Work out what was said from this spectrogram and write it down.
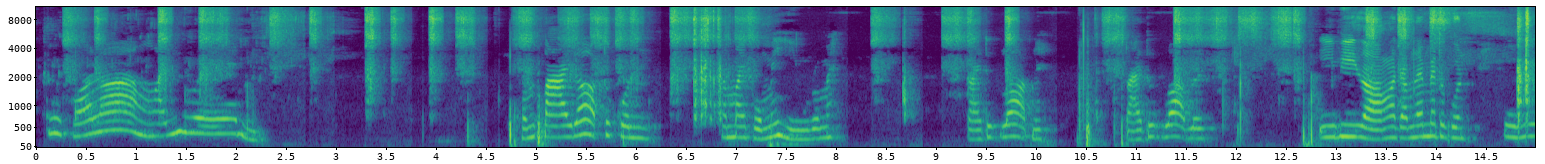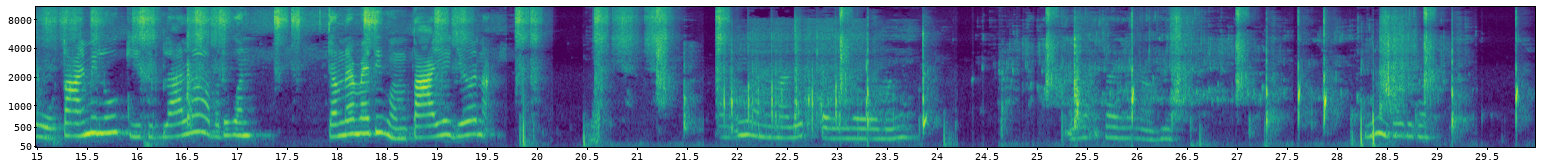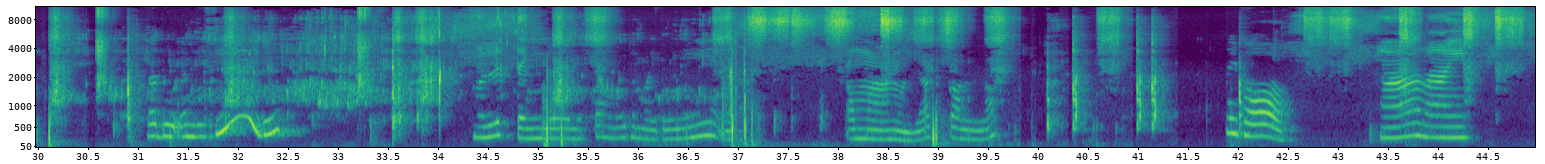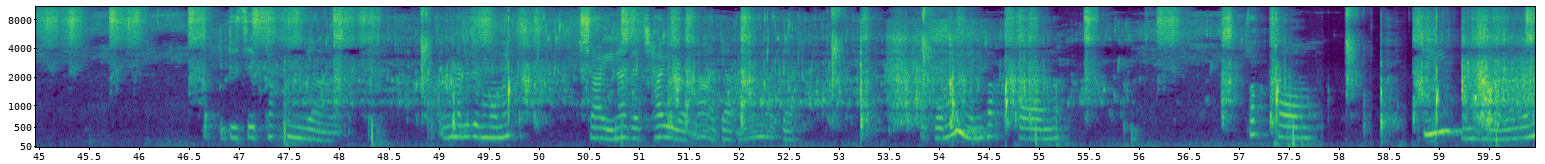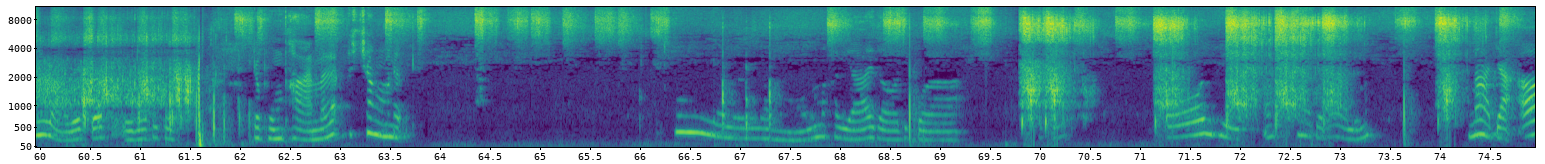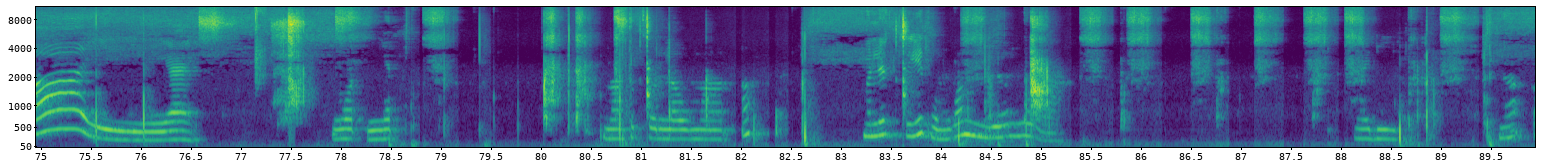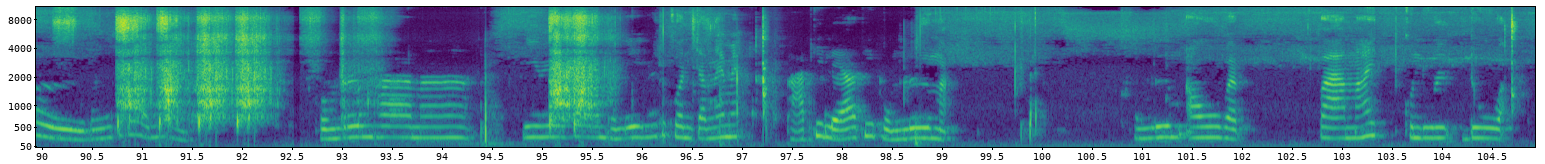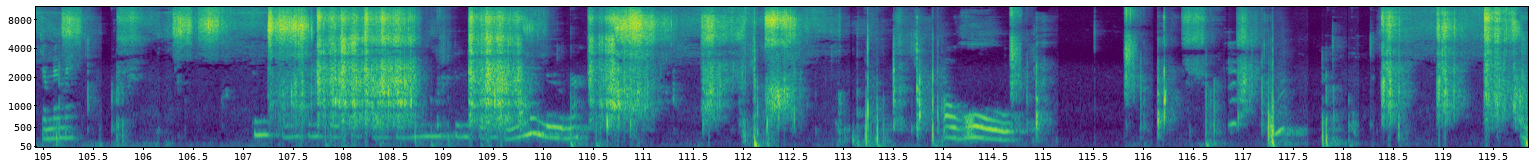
กูขอร้องไอ้เวนผมตายรอบทุกคนทำไมผมไม่หิวรู้ไหมตายทุกรอบเนี่ย ตายทุกรอบเลย EP สองจำได้ไหมทุกคน โอ้โห ตายไม่รู้กี่สิบล้านรอบอะทุกคนจำได้ไหมที่ผมตายเยอะๆน่ะอันนี้มันมาเล็ดแตงโมมั้งอันนี้ใช่ไหมล่ะนี่นี่ดูทุกคนเราดู MDC ดูมาเล็ดแตงโมมาตั้งไว้ทำไมตรงนี้ เอามาหน่อยละกันเนาะ ไม่พอ หาอะไรกับปฏิเสธครับคุณยายอันนี้มันจะมองไหมใช่ น่าจะใช่แหละ น่าจะน่าจะ แต่ผมไม่เห็นฟักทองนะฟักทองที่ผมเห็นมันแล้วนี่หว่าเว็บแป๊บเออนะทุกคนเดี๋ยวผมผ่านมาแล้ว ช่างมันเถอะอืมแล้วมาขยายต่อดีกว่า โอ้ยผิดอะ น่าจะเลยมั้ยน่าจะอ้ายงดเงียดมาทุกคนเรามาอะมันเล็ดซีผมก็มีเยอะนี่หว่าไงดีนะเออตรงนี้ก็ได้นี่ผมลืมพามารีวิวฟามผมเองนะทุกคนจำได้ไหมพาร์ทที่แล้วที่ผมลืมอะ ผมลืมเอาแบบ ฟาร์มมาให้คนดูดูอะจำได้ไหมตึ้งตึ้งตึ้งตึ้งตึ้งตึ้งผมก็ไม่ลืมนะโอ้โห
